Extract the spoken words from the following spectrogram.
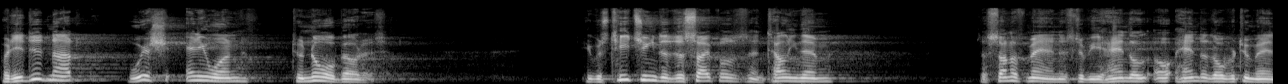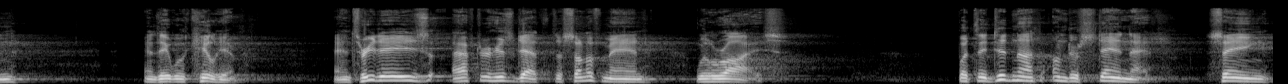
But he did not wish anyone to know about it. He was teaching the disciples and telling them the Son of Man is to be handled, handed over to men, and they will kill him. And three days after his death, the Son of Man will rise. But they did not understand that, saying,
